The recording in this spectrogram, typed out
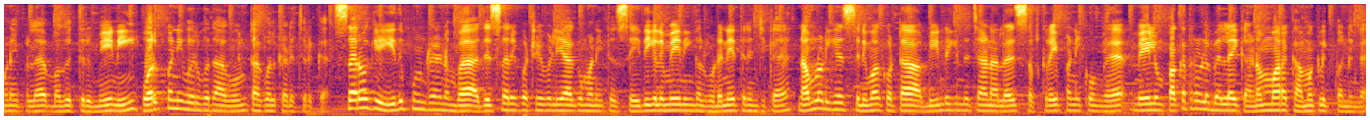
முனைப்புல மகு திரு மேனி ஒர்க் பண்ணி வருவதாகவும் தகவல் கிடைச்சிருக்கு. சார் ஓகே இது போன்ற நம்ம அஜித் சாரை பற்றி வெளியாகும் அனைத்து செய்திகளுமே நீங்கள் உடனே தெரிஞ்சுக்க. நம்மளுடைய சினிமா கொட்டா அப்படின்ற இந்த சேனலை சப்ஸ்கிரைப் பண்ணிக்கோங்க. மேலும் பக்கத்தில் உள்ள பெல் ஐக்கான மறக்காமல் கிளிக் பண்ணுங்க.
